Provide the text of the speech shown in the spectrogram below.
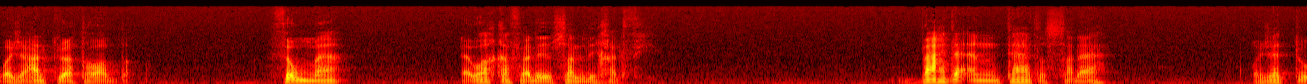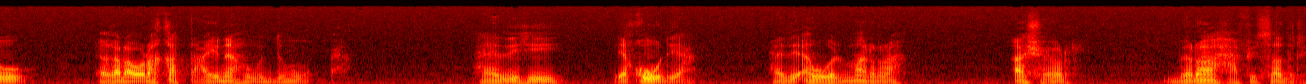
وجعلت يتوضأ. ثم وقف ليصلي خلفي. بعد أن انتهت الصلاة وجدت غرورقت عيناه بالدموع. هذه يقول يعني هذه أول مرة أشعر براحة في صدري.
